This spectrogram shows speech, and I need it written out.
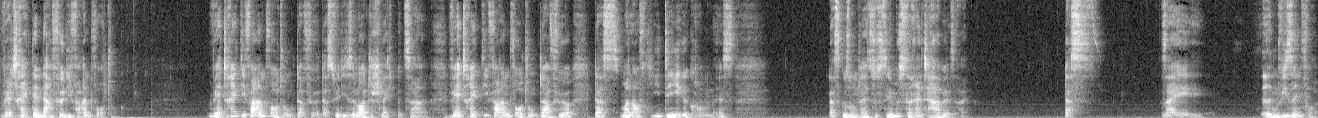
Wer trägt denn dafür die Verantwortung? Wer trägt die Verantwortung dafür, dass wir diese Leute schlecht bezahlen? Wer trägt die Verantwortung dafür, dass man auf die Idee gekommen ist, das Gesundheitssystem müsste rentabel sein? Das sei irgendwie sinnvoll.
